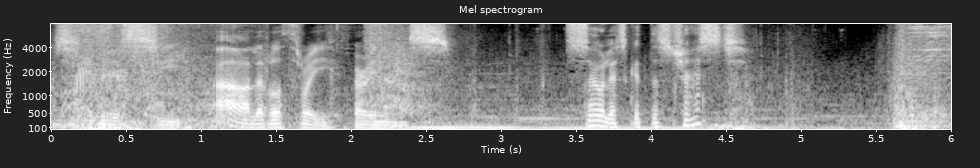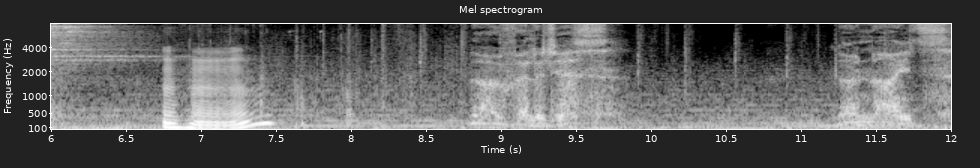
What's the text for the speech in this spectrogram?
Let's see. Ah, level 3. Very nice. So, let's get this chest. Mm-hmm. No villages. No knights.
